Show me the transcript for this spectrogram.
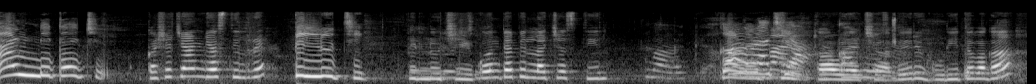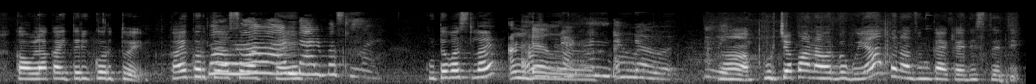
अंडी त्याची कशाची अंडी असतील रे? पिल्लूची. पिल्लूची. कोणत्या पिल्लाची असतील? कावळ्याची. कावळ्याच्या. व्हेरी गुड इथं बघा कावळा काहीतरी करतोय. काय करतोय असं वाटतंय? कुठं बसलाय? अंड्यावर. हा पुढच्या पानावर बघूया आपण अजून काय काय दिसतंय ते.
